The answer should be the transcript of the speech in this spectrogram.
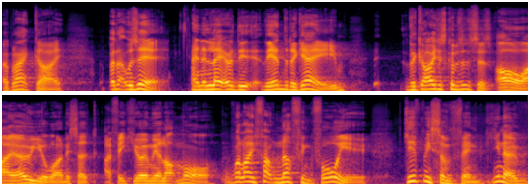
a black guy," but that was it. And then later at the, at the end of the game, the guy just comes in and says, "Oh, I owe you one." He said, "I think you owe me a lot more." Well, I felt nothing for you. Give me something, you know,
